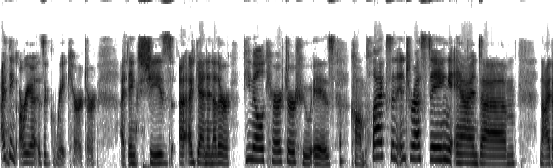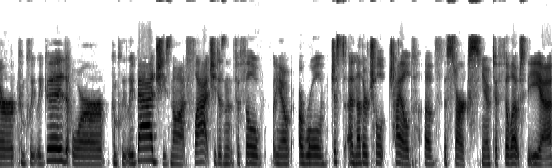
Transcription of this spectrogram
I think Arya is a great character. I think she's uh, again another female character who is complex and interesting, and um, neither completely good or completely bad. She's not flat. She doesn't fulfill you know a role of just another ch- child of the Starks. You know to fill out the uh,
